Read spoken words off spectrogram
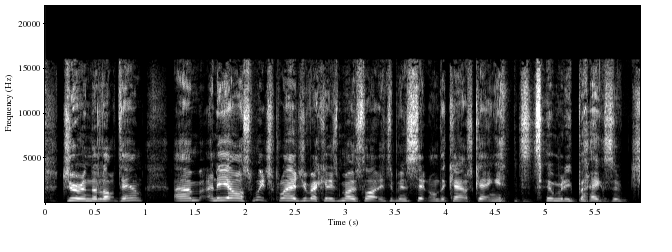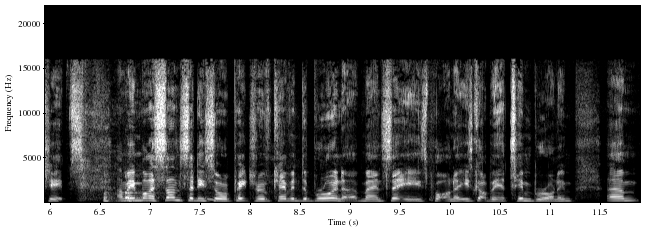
during the lockdown. Um, and he asked which player do you reckon is most likely to have been sitting on the couch getting into too many bags of chips. I mean, my son said he saw a picture of Kevin De Bruyne at Man City. He's put on it. He's got a bit of timber on him. Um,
